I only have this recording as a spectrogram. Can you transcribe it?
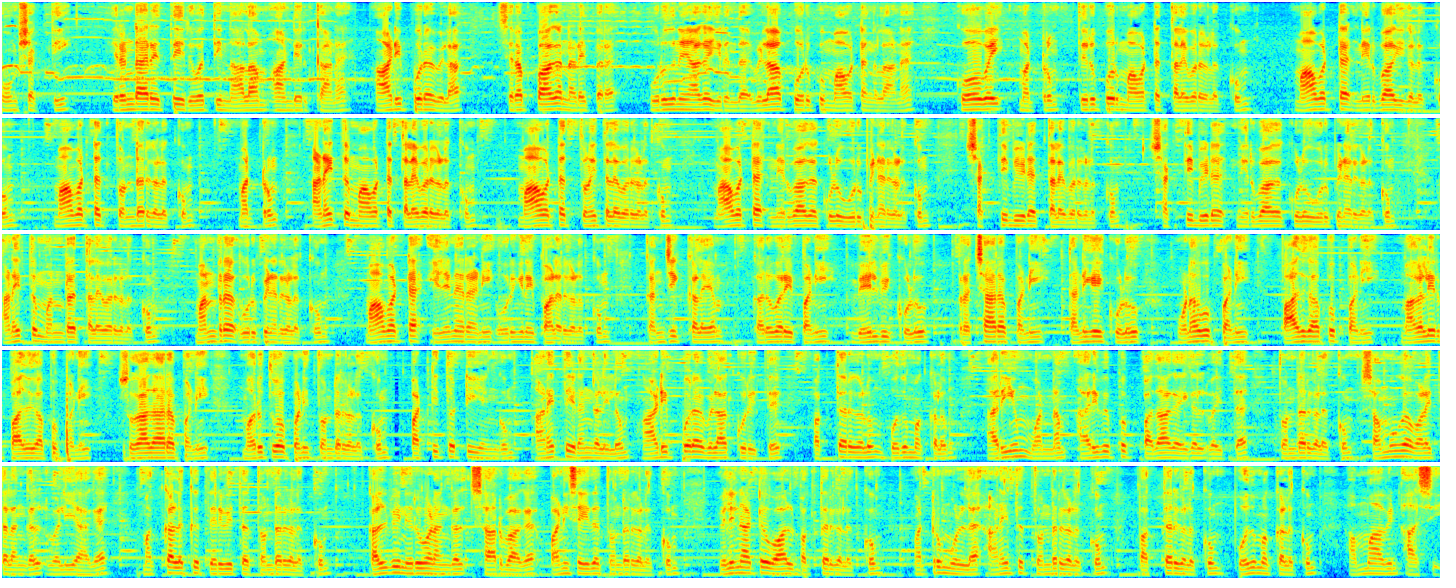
ஓம் சக்தி. இரண்டாயிரத்தி இருபத்தி நாலாம் ஆண்டிற்கான ஆடிப்புற விழா சிறப்பாக நடைபெற உறுதுணையாக இருந்த விழா பொறுப்பு மாவட்டங்களான கோவை மற்றும் திருப்பூர் மாவட்ட தலைவர்களுக்கும் மாவட்ட நிர்வாகிகளுக்கும் மாவட்ட தொண்டர்களுக்கும் மற்றும் அனைத்து மாவட்ட தலைவர்களுக்கும் மாவட்ட துணைத் தலைவர்களுக்கும் மாவட்ட நிர்வாக குழு உறுப்பினர்களுக்கும் சக்தி பீட தலைவர்களுக்கும் சக்தி பீட நிர்வாக குழு உறுப்பினர்களுக்கும் அனைத்து மன்ற தலைவர்களுக்கும் மன்ற உறுப்பினர்களுக்கும் மாவட்ட இளைஞர் அணி ஒருங்கிணைப்பாளர்களுக்கும் கஞ்சிக்கலயம் கருவறை பணி வேள்விக்குழு பிரச்சார பணி தணிகை குழு உணவு பணி பாதுகாப்பு பணி மகளிர் பாதுகாப்பு பணி சுகாதார பணி மருத்துவ பணி தொண்டர்களுக்கும் பட்டி தொட்டி எங்கும் அனைத்து இடங்களிலும் ஆடிப்புற விழா குறித்து பக்தர்களும் பொதுமக்களும் அறியும் வண்ணம் அறிவிப்பு பதாகைகள் வைத்த தொண்டர்களுக்கும் சமூக வலைத்தளங்கள் வழியாக மக்களுக்கு தெரிவித்த தொண்டர்களுக்கும் கல்வி நிறுவனங்கள் சார்பாக பணி செய்த தொண்டர்களுக்கும் வெளிநாட்டு வாழ் பக்தர்களுக்கும் மற்றும் உள்ள அனைத்து தொண்டர்களுக்கும் பக்தர்களுக்கும் பொதுமக்களுக்கும் அம்மாவின் ஆசி.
